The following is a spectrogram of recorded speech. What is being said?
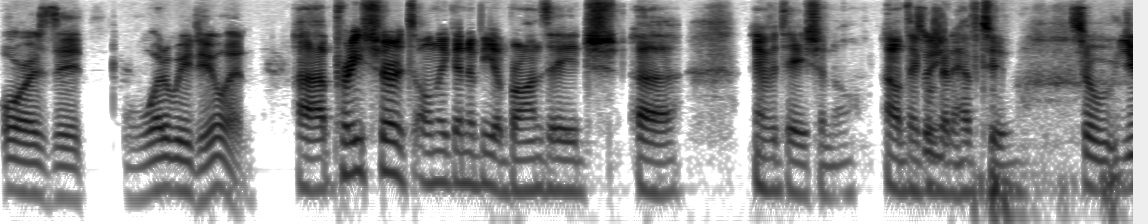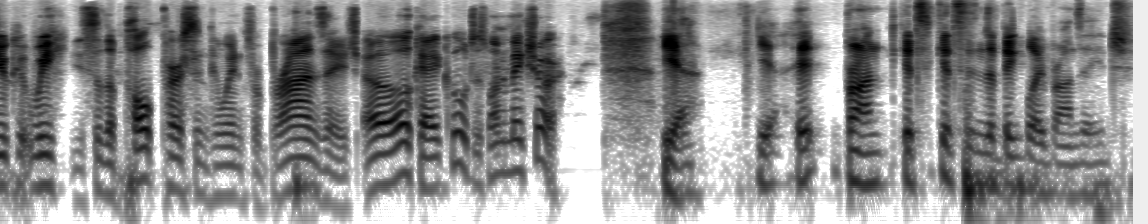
or is it what are we doing? Uh, pretty sure it's only going to be a Bronze Age uh, Invitational. I don't think so we're you, gonna have two. So you could we so the pulp person can win for Bronze Age. Oh, okay, cool. Just want to make sure. Yeah, yeah. It bronze gets gets in the big boy Bronze Age.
